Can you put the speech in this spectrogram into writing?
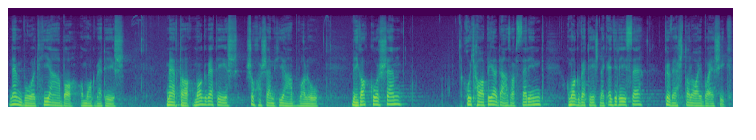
nem volt hiába a magvetés. Mert a magvetés sohasem hiáb való. Még akkor sem, hogyha a példázat szerint a magvetésnek egy része köves talajba esik,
